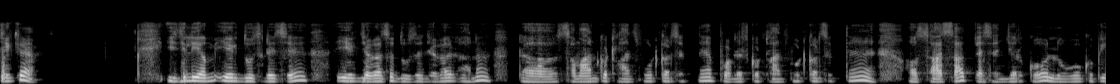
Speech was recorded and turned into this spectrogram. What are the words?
ठीक है? इजीली हम एक दूसरे से, एक जगह से दूसरे जगह, है ना सामान को ट्रांसपोर्ट कर सकते हैं प्रोडक्ट को ट्रांसपोर्ट कर सकते हैं और साथ साथ पैसेंजर को, लोगों को भी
